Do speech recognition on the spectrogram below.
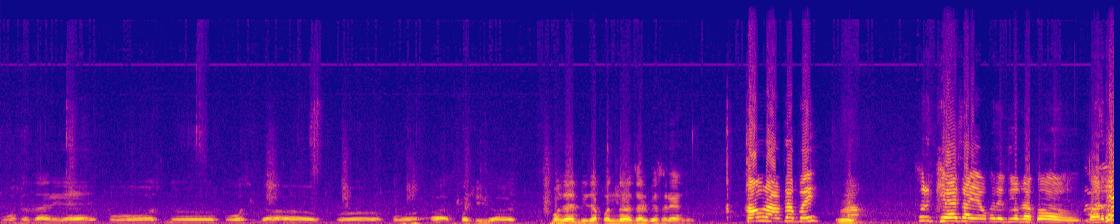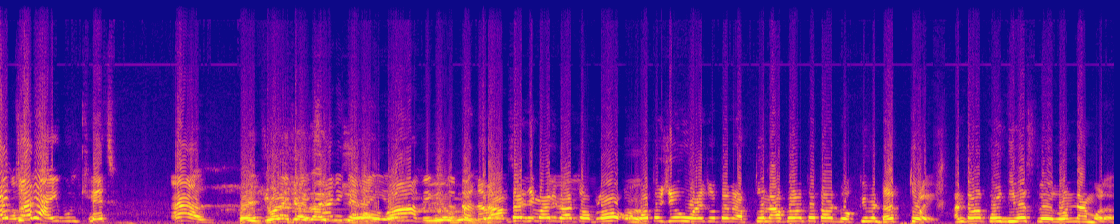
પોસ હજાર રે પોસ નો પોસ પછી પોસ હજાર બીજા પંદર હજાર રૂપિયા સર્યા છે. કઉ રાવતા ભાઈ થોડી ખેંચ આવી વખત એટલો નકો મારે ક્યારે આવી બુન ખેંચ? રામદાસજી મારી વાત સાંભળો આમાં તો કેવું હોય જો તમે હપ્તો ના ભરો તો તારો ડોક્યુમેન્ટ રદ થાય. અને તમારે કોઈ દિવસ લોન ના મળે.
